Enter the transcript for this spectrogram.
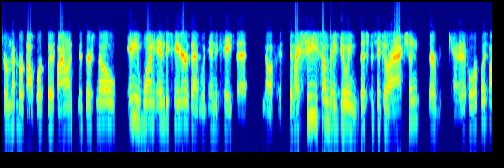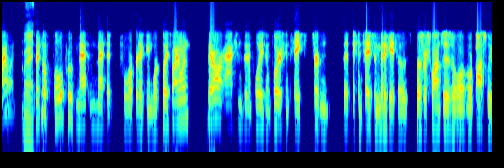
to remember about workplace violence is there's no any one indicator that would indicate that, you know, if, if I see somebody doing this particular action, they're a candidate for workplace violence. Right. There's no foolproof met- method for predicting workplace violence. There are actions that employees and employers can take, certain that they can take to mitigate those those responses, or, or possibly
